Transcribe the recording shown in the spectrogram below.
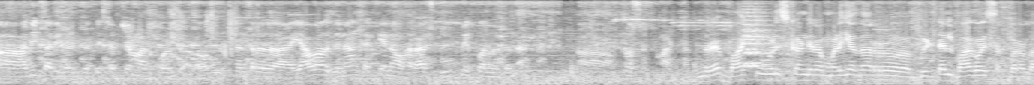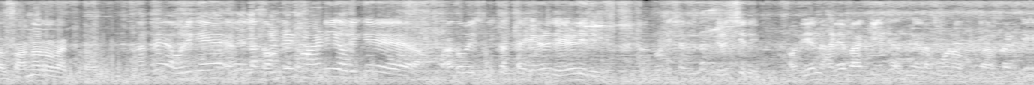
ಆ, ಅಧಿಕಾರಿಗಳ ಜೊತೆ ಚರ್ಚೆ ಮಾಡಿಕೊಂಡು ಅವರು ನಂತರದ ಯಾವಾಗ ದಿನಾಂಕಕ್ಕೆ ನಾವು ಹರಾಜು ಹೋಗಬೇಕು ಅನ್ನೋದನ್ನು ಪ್ರೋಸೆಸ್ ಮಾಡ್ತಾರೆ. ಅಂದರೆ ಬಾಕಿ ಉಳಿಸ್ಕೊಂಡಿರೋ ಮಳಿಗೆದಾರರು ಬಿಡ್ಡಲ್ಲಿ ಭಾಗವಹಿಸಕ್ಕೆ ಬರಲ್ಲ ಸೊ ಅನರ್ಹರಾಗ್ತಾರೆ ಅವ್ರು. ಅಂದರೆ ಅವರಿಗೆ ಎಲ್ಲ ಕಂಪ್ಲೀಟ್ ಮಾಡಿ ಅವರಿಗೆ ಭಾಗವಹಿಸ್ಲಿಕ್ಕೆ ಅಂತ ಹೇಳಿ ಹೇಳಿದ್ದೀವಿ ನೋಟಿಸಲ್ಲೆಲ್ಲ ತಿಳಿಸಿದ್ದೀವಿ ಅವ್ರು ಏನು ಹಳೆ ಬಾಕಿ ಇದೆ, ಅದನ್ನೆಲ್ಲ ಪೂರ್ಣ ಕಟ್ಟಿ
